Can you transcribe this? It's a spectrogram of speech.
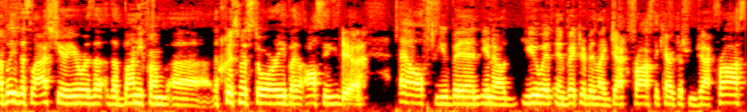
I believe, this last year you were the the bunny from uh, the Christmas Story, but also you yeah. Elf. You've been, you know, you and, and Victor have been like Jack Frost, the characters from Jack Frost.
